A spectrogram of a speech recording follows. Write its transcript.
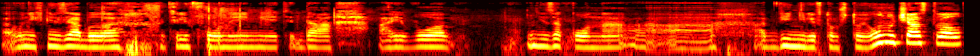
У них нельзя было телефоны иметь, да, а его незаконно обвинили в том, что и он участвовал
